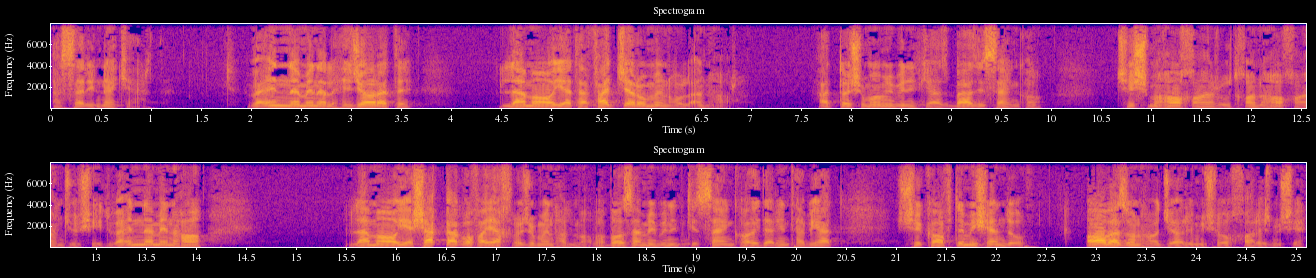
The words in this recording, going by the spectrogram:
اثری نکرد. و ان من الحجارت لما یتفجر منه الانهار. حتی شما می‌بینید که از بعضی سنگ ها چشمه ها خواهند رودخانه ها خواهند جوشید. و ان منها لما یشقق و فیخرج منها الماء. و باز هم می‌بینید که سنگ های در این طبیعت شکافته میشند و آب از اونها جاری میشه و خارج میشه.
